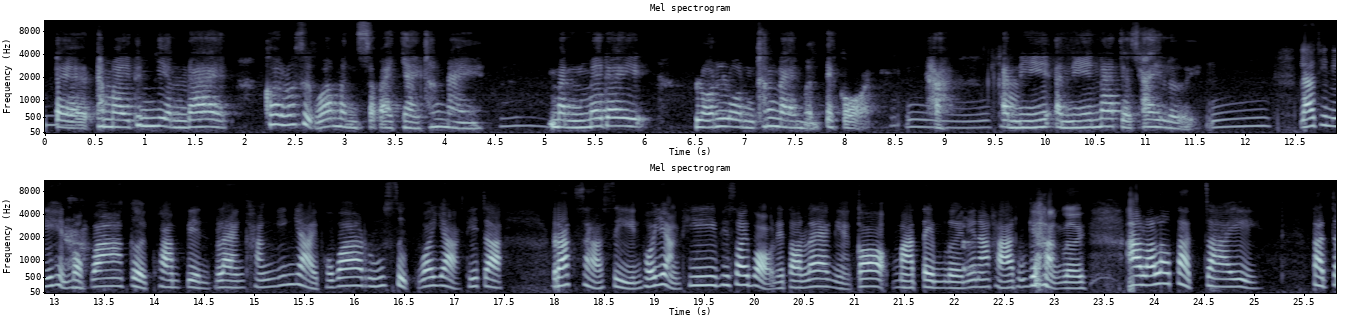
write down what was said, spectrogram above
มแต่ทำไมถึงเย็นได้ ก็รู้สึกว่ามันสบายใจข้างในอืมมันไม่ได้ร้อนรนข้างในเหมือนแต่ก่อนอืมค่ะค่ะอันนี้อันนี้น่าจะใช่เลยอืมแล้วทีนี้เห็นค่ะบอกว่าเกิดความเปลี่ยนแปลงครั้งยิ่งใหญ่ เพราะว่ารู้สึกว่าอยากที่จะรักษาศีล เพราะอย่างที่พี่สร้อยบอกในตอนแรกเนี่ยก็มาเต็มเลยเนี่ยนะคะ ทุกอย่างเลยเอาแล้วเราตัดใจ ตัดใจ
